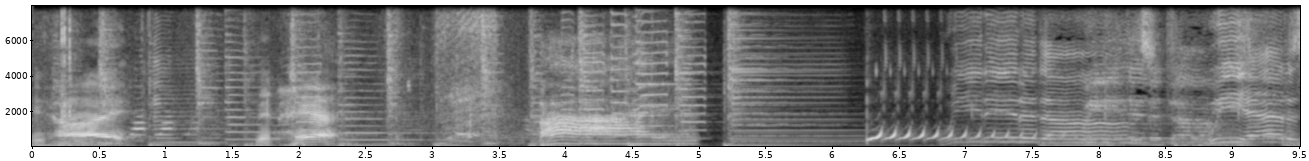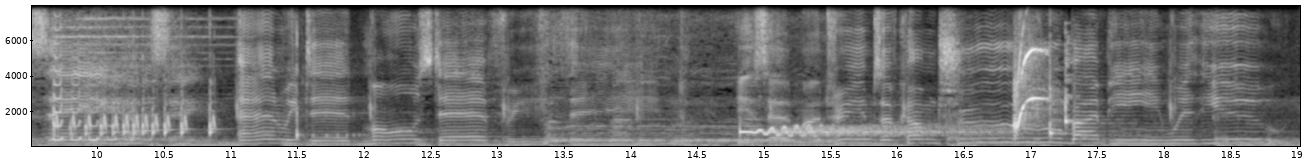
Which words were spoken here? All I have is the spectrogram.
Đi thôi. Đẹp ha bye. We did a dance, we had a sing, and we did most everything. You said my dreams have come true by being with you,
